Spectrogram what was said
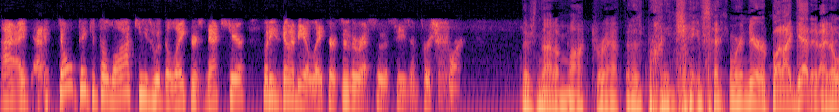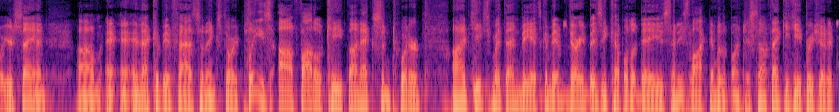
I, I don't think it's a lock. He's with the Lakers next year, but he's going to be a Laker through the rest of the season for sure there's not a mock draft that has Bronny James anywhere near but I get it. I know what you're saying. Um, and, and, that could be a fascinating story. Please uh, follow Keith on X and Twitter, uh, Keith Smith NB. It's going to be a very busy couple of days, and he's locked in with a bunch of stuff. Thank you, Keith. Appreciate it.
